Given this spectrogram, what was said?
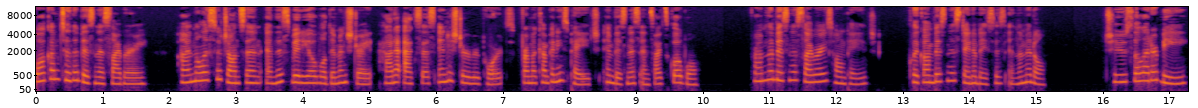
Welcome to the Business Library. I'm Melissa Johnson and this video will demonstrate how to access industry reports from a company's page in Business Insights Global. From the Business Library's homepage, click on Business Databases in the middle. Choose the letter B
